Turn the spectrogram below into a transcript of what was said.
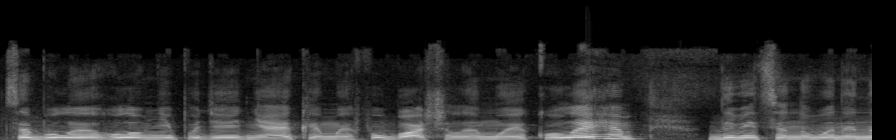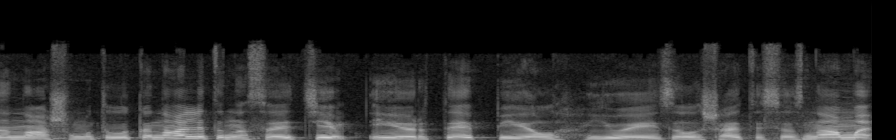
Це були головні події дня, які ми побачили мої колеги. Дивіться новини на нашому телеканалі та на сайті IRT.PL.UA. Залишайтеся з нами.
